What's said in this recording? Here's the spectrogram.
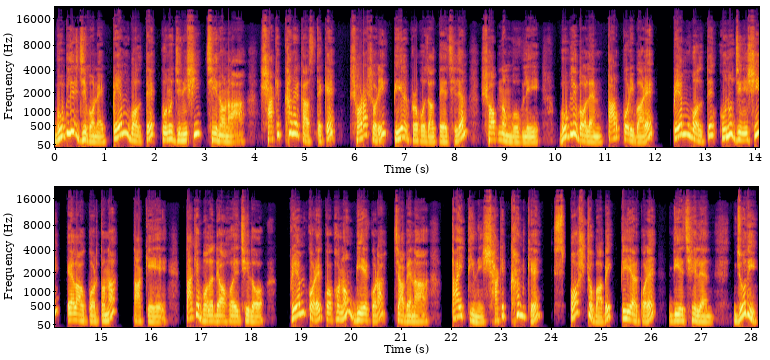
বুবলির জীবনে প্রেম বলতে কোনো জিনিসই ছিল না। শাকিব খানের কাছ থেকে সরাসরি বিয়ের প্রপোজাল পেয়েছিলেন শবনম বুবলি। বুবলি বলেন, তার পরিবারে প্রেম বলতে কোনো জিনিসই এলাও করতো না তাকে। তাকে বলে দেওয়া হয়েছিল, প্রেম করে কখনো বিয়ে করা যাবে না। তাই তিনি শাকিব খানকে স্পষ্টভাবে ক্লিয়ার করে দিয়েছিলেন। যদি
